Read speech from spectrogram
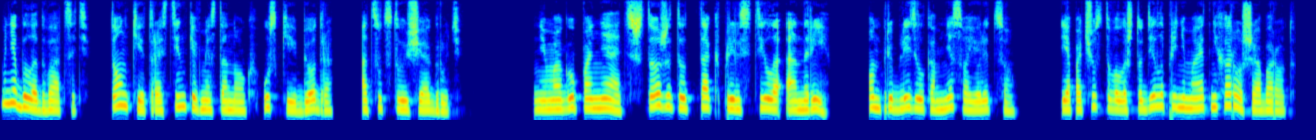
Мне было двадцать. Тонкие тростинки вместо ног, узкие бедра, отсутствующая грудь. «Не могу понять, что же тут так прельстило Анри?» Он приблизил ко мне свое лицо. Я почувствовала, что дело принимает нехороший оборот.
